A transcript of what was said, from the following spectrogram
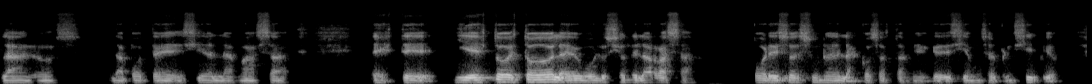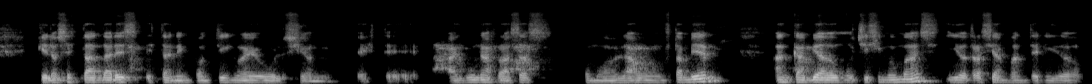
planos, la potencia, la masa, este, y esto es todo la evolución de la raza. Por eso es una de las cosas también que decíamos al principio que los estándares están en continua evolución. Este, algunas razas, como hablábamos también, han cambiado muchísimo más y otras se han mantenido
